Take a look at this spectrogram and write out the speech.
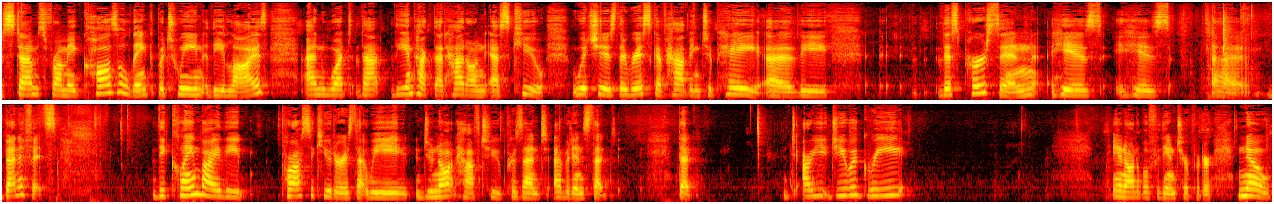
stems from a causal link between the lies and what that the impact that had on SQ, which is the risk of having to pay uh, the this person his his uh, benefits. The claim by the prosecutor is that we do not have to present evidence that that are you do you agree inaudible for the interpreter. No,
